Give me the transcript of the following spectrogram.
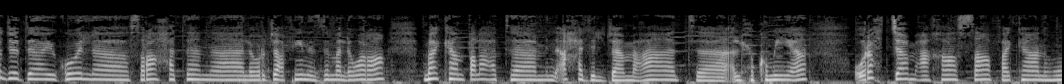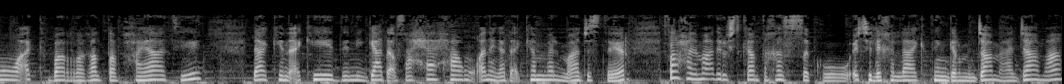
ماجد يقول صراحة لو رجع فيني الزمن لورا ما كان طلعت من أحد الجامعات الحكومية ورحت جامعة خاصة فكان هو أكبر غلطة في حياتي. لكن أكيد إني قاعدة أصححها وأنا قاعدة أكمل ماجستير. صراحة أنا ما أدري وش كان تخصصك وإيش اللي خلاك تنقل من جامعة لجامعة.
